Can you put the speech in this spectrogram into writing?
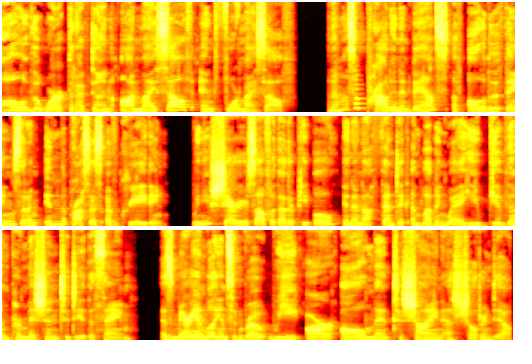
all of the work that I've done on myself and for myself. And I'm also proud in advance of all of the things that I'm in the process of creating. When you share yourself with other people in an authentic and loving way, you give them permission to do the same. As Marianne Williamson wrote, we are all meant to shine as children do.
